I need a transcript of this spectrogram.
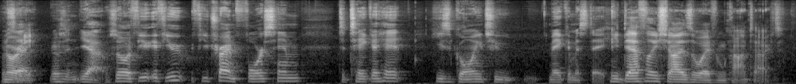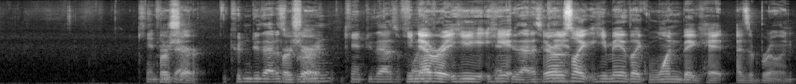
Was that- was it- yeah. So if you if you if you try and force him to take a hit, he's going to make a mistake. he definitely shies away from contact. Can't for do that. sure. You couldn't do that as For a sure. Bruin. Can't do that as a. He never he he do that as a there was like he made like one big hit as a Bruin,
